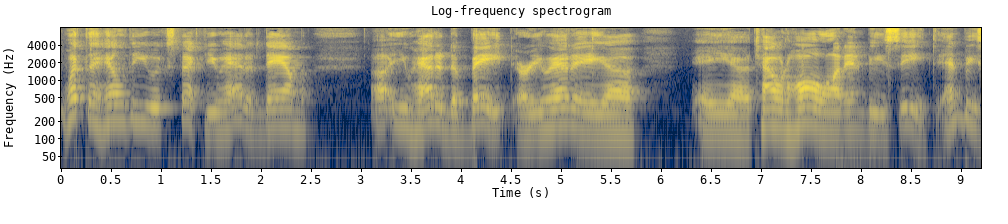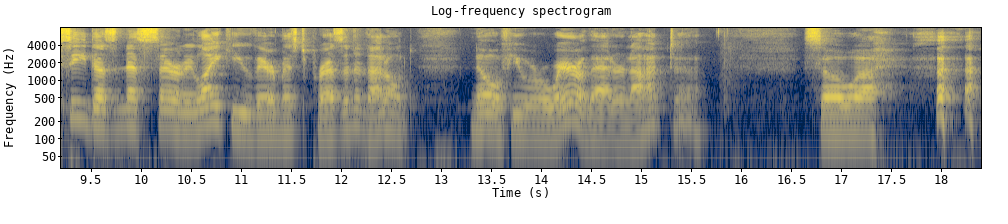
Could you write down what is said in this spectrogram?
what the hell do you expect? You had a damn, uh, you had a debate or you had a uh, a uh, town hall on NBC. NBC doesn't necessarily like you there, Mr. President. I don't know if you were aware of that or not. Uh, so, uh,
